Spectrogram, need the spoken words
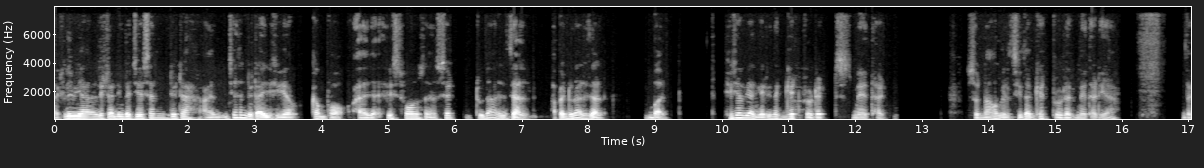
actually we are returning the json data and json data is here come for as a response and set to the result append to the result. But here we are getting the get products method. So now we'll see the get product method here. The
